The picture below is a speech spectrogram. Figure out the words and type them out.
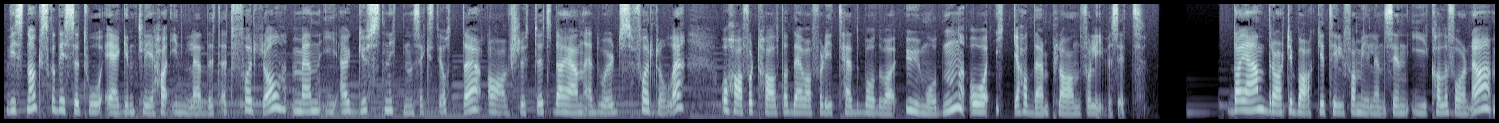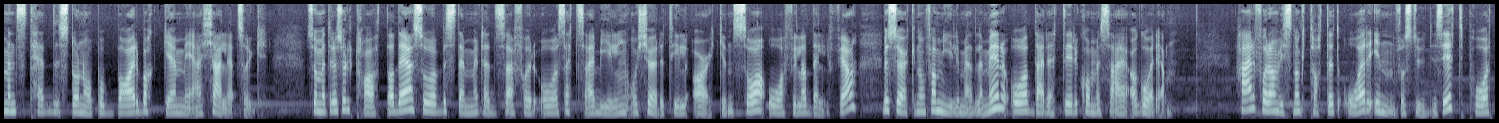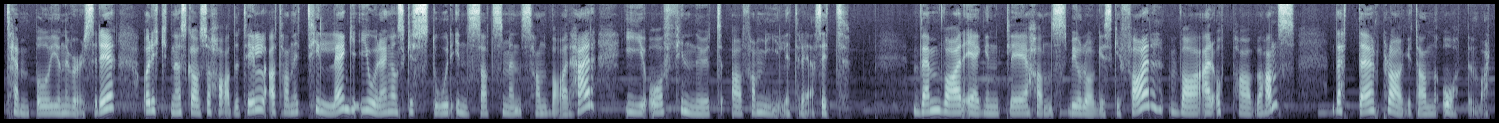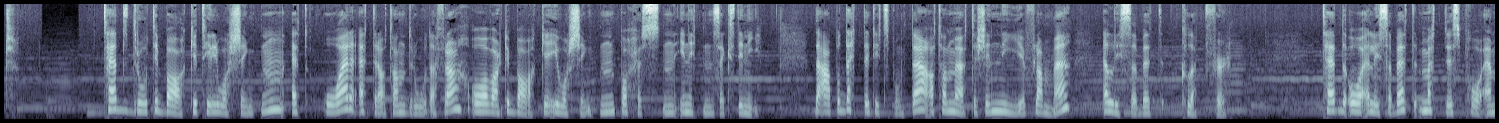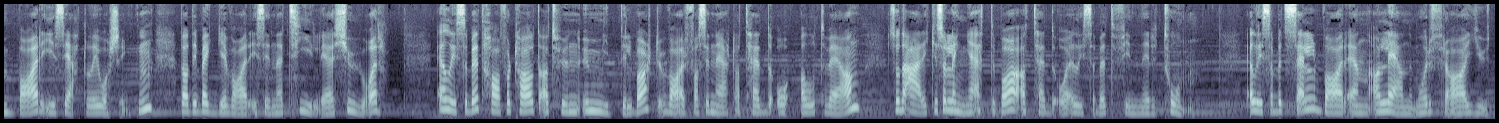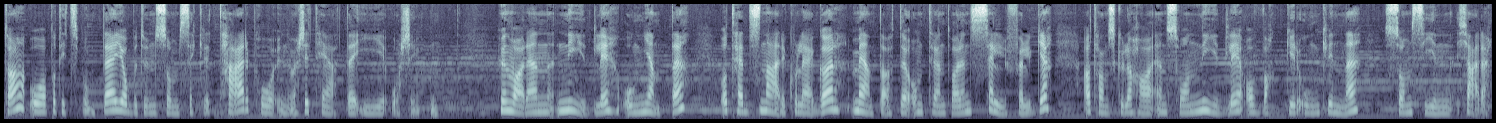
Visstnok skal disse to egentlig ha innledet et forhold, men i august 1968 avsluttet Diane Edwards forholdet, og har fortalt at det var fordi Ted både var umoden og ikke hadde en plan for livet sitt. Diane drar tilbake til familien sin i California, mens Ted står nå på bar bakke med kjærlighetssorg. Som et resultat av det så bestemmer Ted seg for å sette seg i bilen og kjøre til Arkansas og Philadelphia, besøke noen familiemedlemmer og deretter komme seg av gårde igjen. Her får han visstnok tatt et år innenfor studiet sitt på Temple University, og ryktene skal også ha det til at han i tillegg gjorde en ganske stor innsats mens han var her, i å finne ut av familietreet sitt. Hvem var egentlig hans biologiske far? Hva er opphavet hans? Dette plaget han åpenbart. Ted dro tilbake til Washington et år etter at han dro derfra, og var tilbake i Washington på høsten i 1969. Det er på dette tidspunktet at han møter sin nye flamme, Elizabeth Klupfer. Ted og Elizabeth møttes på en bar i Seattle i Washington da de begge var i sine tidlige 20-år. Elizabeth har fortalt at hun umiddelbart var fascinert av Ted og alt ved han, så det er ikke så lenge etterpå at Ted og Elizabeth finner tonen. Elizabeth selv var en alenemor fra Utah, og på tidspunktet jobbet hun som sekretær på universitetet i Washington. Hun var en nydelig ung jente, og Teds nære kollegaer mente at det omtrent var en selvfølge at han skulle ha en så nydelig og vakker ung kvinne som sin kjære.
